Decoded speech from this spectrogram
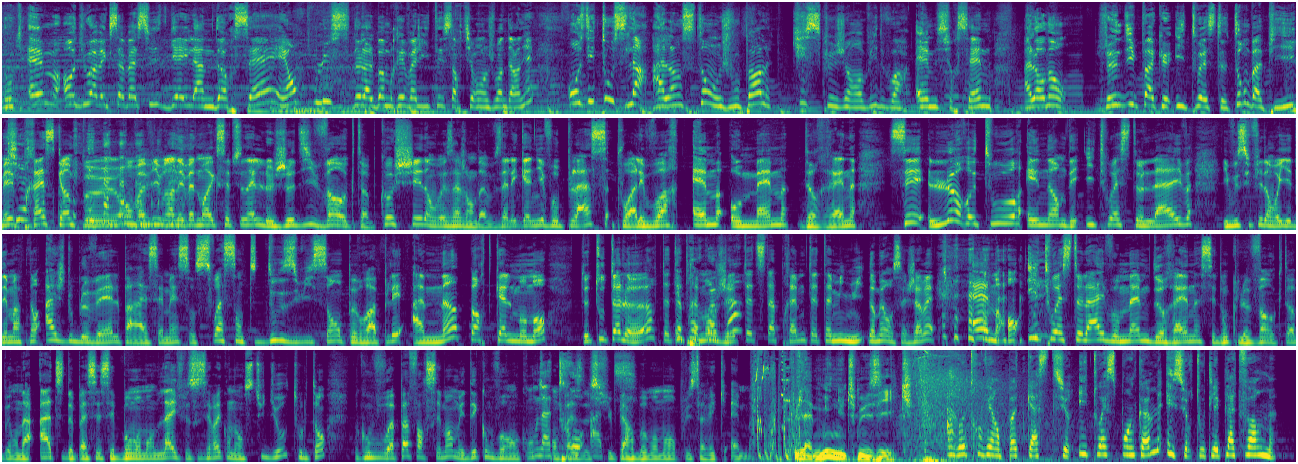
Donc M en duo avec sa bassiste Gaylan Dorsey. Et en plus de l'album Rivalité sorti en juin dernier, on se dit tous là, à l'instant où je vous parle, qu'est-ce que j'ai envie de voir M sur scène? Alors non, je ne dis pas que Hit West tombe à pic. Mais presque un peu. On va vivre un événement exceptionnel le jeudi 20 octobre. Cochez dans vos agendas. Vous allez gagner vos places pour aller voir M au même de Rennes. C'est le retour énorme des Hit West Live. Il vous suffit d'envoyer dès maintenant HWL par SMS au 72 800. On peut vous rappeler à n'importe quel moment. Peut-être tout à l'heure, peut-être après manger, peut-être cet après-midi, peut-être à minuit. Non mais on sait jamais. M en Hit West Live au même de Rennes. C'est donc le 20 octobre et on a hâte de passer ces bons moments de live parce que c'est vrai qu'on est en studio tout le temps. Donc on vous voit pas forcément, mais dès qu'on vous rencontre, On passe de hâte. super beaux moments en plus avec M. La Minute Musique. À retrouver en podcast sur itwest.com et sur toutes les plateformes.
